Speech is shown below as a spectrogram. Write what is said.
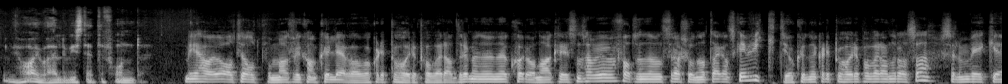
Så Vi har jo heldigvis dette fondet. Vi har jo alltid holdt på med at vi kan ikke leve av å klippe håret på hverandre, men under koronakrisen så har vi jo fått en demonstrasjon at det er ganske viktig å kunne klippe håret på hverandre også, selv om, ikke,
